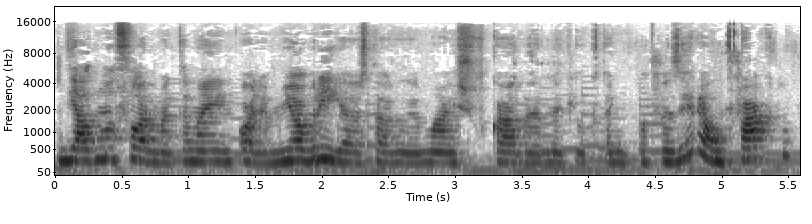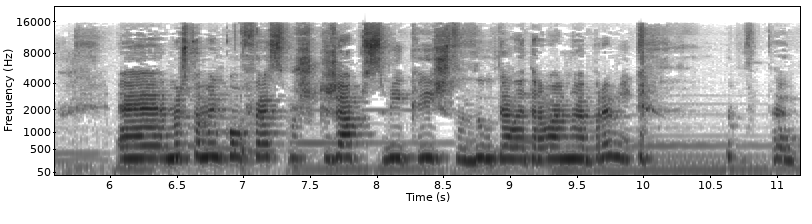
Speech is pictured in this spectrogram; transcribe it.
De alguma forma também, olha, me obriga a estar mais focada naquilo que tenho para fazer, é um facto, ah, mas também confesso-vos que já percebi que isto do teletrabalho não é para mim. Portanto,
